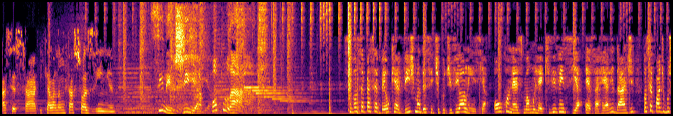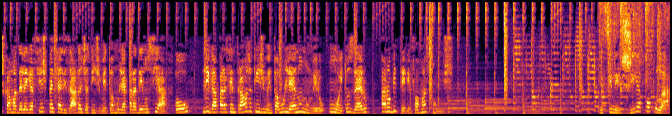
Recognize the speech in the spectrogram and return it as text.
acessar e que ela não está sozinha. Sinergia Popular. Se você percebeu que é vítima desse tipo de violência ou conhece uma mulher que vivencia essa realidade, você pode buscar uma delegacia especializada de atendimento à mulher para denunciar ou ligar para a Central de Atendimento à Mulher no número 180 para obter informações. O Sinergia Popular.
